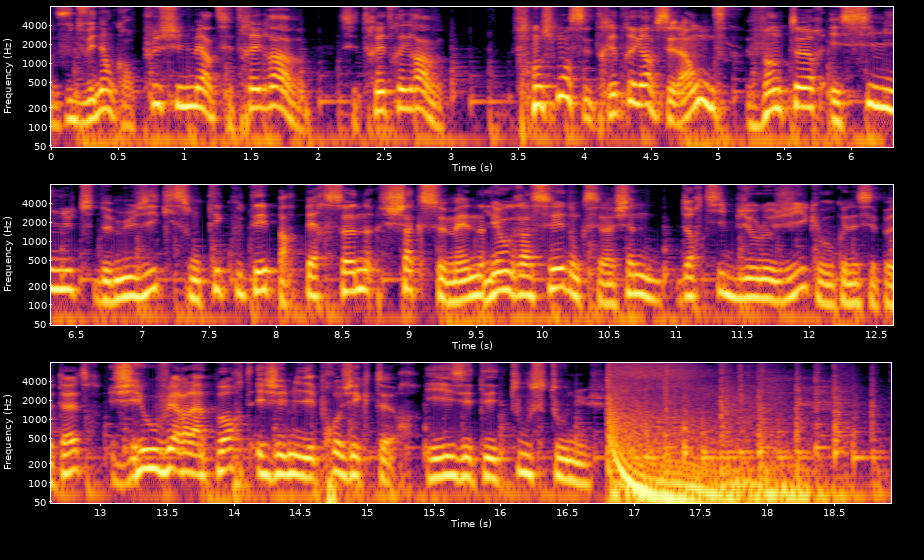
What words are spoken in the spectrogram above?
Vous devenez encore plus une merde, c'est très grave. C'est très très grave. Franchement, c'est très très grave, c'est la honte. 20 heures et 6 minutes de musique sont écoutées par personne chaque semaine. Léo Grasset, donc c'est la chaîne Dirty Biology que vous connaissez peut-être. J'ai ouvert la porte et j'ai mis des projecteurs. Et ils étaient tous tout nus.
